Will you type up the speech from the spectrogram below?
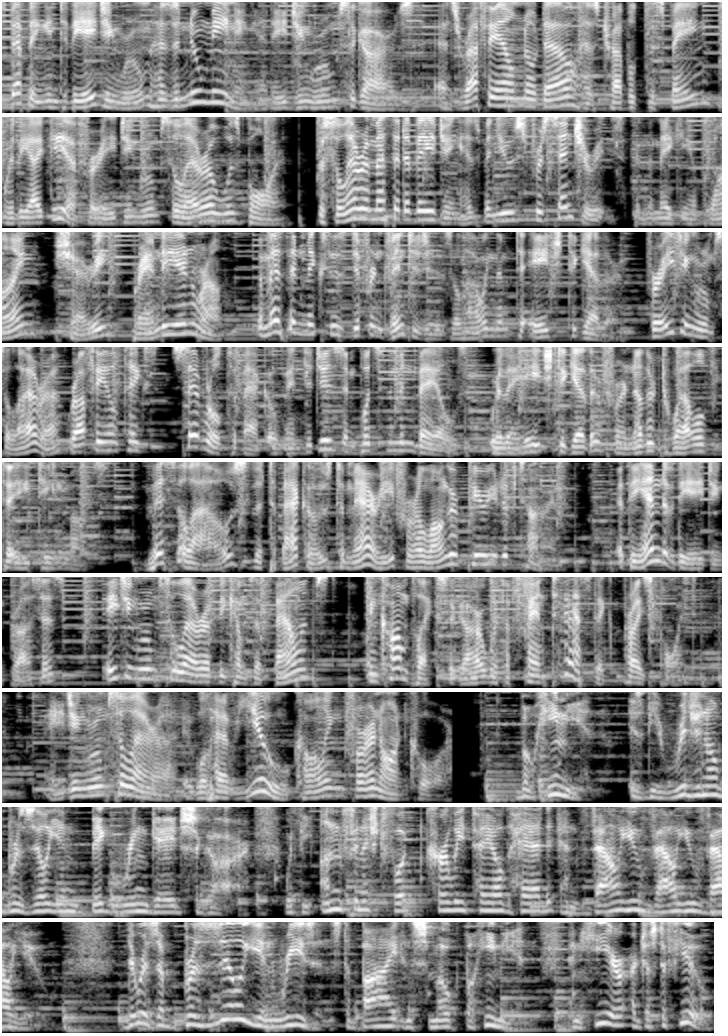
Stepping into the aging room has a new meaning at Aging Room Cigars, as Rafael Nodal has traveled to Spain, where the idea for Aging Room Solera was born. The Solera method of aging has been used for centuries in the making of wine, sherry, brandy, and rum. The method mixes different vintages, allowing them to age together. For Aging Room Solera, Rafael takes several tobacco vintages and puts them in bales, where they age together for another 12 to 18 months. This allows the tobaccos to marry for a longer period of time. At the end of the aging process, Aging Room Solera becomes a balanced and complex cigar with a fantastic price point. Aging Room Solera, it will have you calling for an encore. Bohemian is the original Brazilian big ring gauge cigar with the unfinished foot, curly tailed head, and value, value, value. There is a Brazilian reasons to buy and smoke Bohemian, and here are just a few.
